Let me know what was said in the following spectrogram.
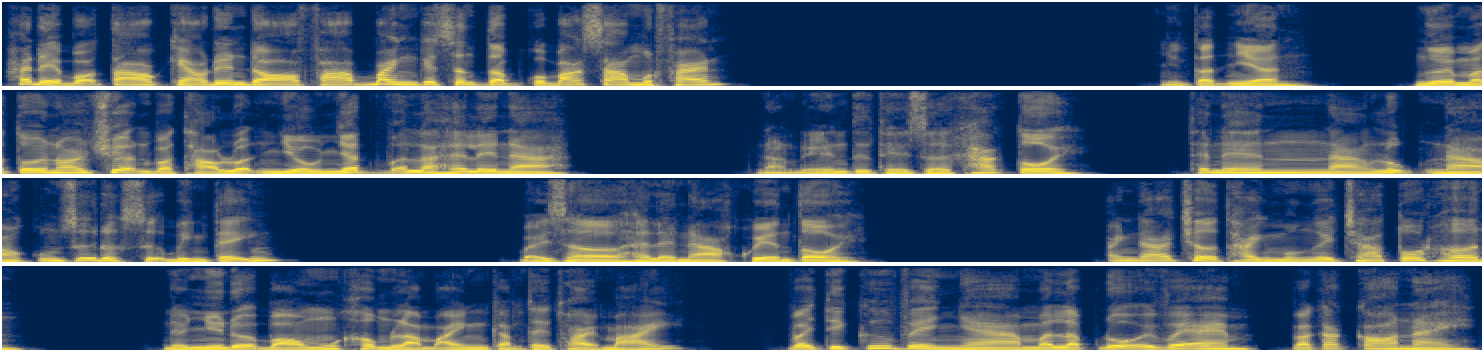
hãy để bọn tao kéo đến đó phá banh cái sân tập của bác Sao một phen. Nhưng tất nhiên, người mà tôi nói chuyện và thảo luận nhiều nhất vẫn là Helena. Nàng đến từ thế giới khác tôi, thế nên nàng lúc nào cũng giữ được sự bình tĩnh. Bấy giờ Helena khuyên tôi, anh đã trở thành một người cha tốt hơn. Nếu như đội bóng không làm anh cảm thấy thoải mái, vậy thì cứ về nhà mà lập đội với em và các con này.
